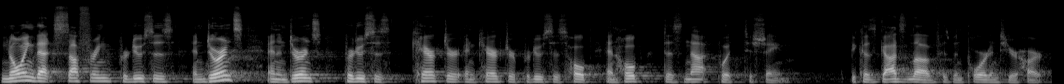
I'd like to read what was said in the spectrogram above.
knowing that suffering produces endurance, and endurance produces character, and character produces hope, and hope does not put to shame because God's love has been poured into your heart.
